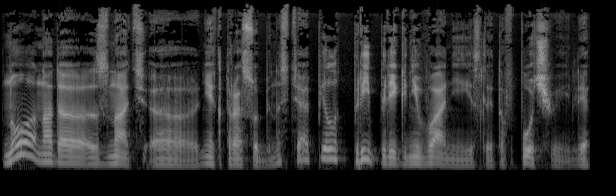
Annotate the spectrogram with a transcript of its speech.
Но надо знать э, некоторые особенности опилок. При перегнивании, если это в почве или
